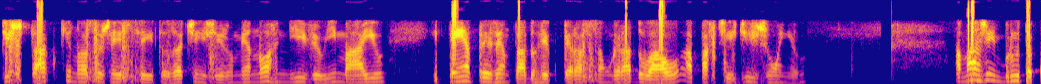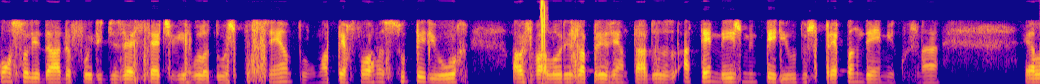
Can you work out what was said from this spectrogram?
Destaco que nossas receitas atingiram menor nível em maio e têm apresentado recuperação gradual a partir de junho. A margem bruta consolidada foi de 17,2%, uma performance superior aos valores apresentados até mesmo em períodos pré-pandêmicos. Né? Ela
